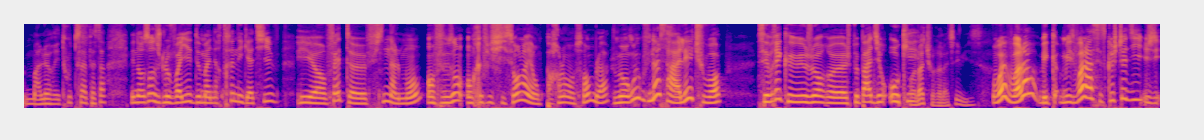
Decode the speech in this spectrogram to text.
malheur et tout ça, ça, mais dans le sens je le voyais de manière très négative. Et euh, en fait, euh, finalement, en faisant, en réfléchissant là et en parlant ensemble là, je me rends compte qu'au final ça allait, tu vois. C'est vrai que genre je peux pas dire ok. Voilà, tu relativises. Ouais, voilà. Mais, mais voilà, c'est ce que je te dis.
